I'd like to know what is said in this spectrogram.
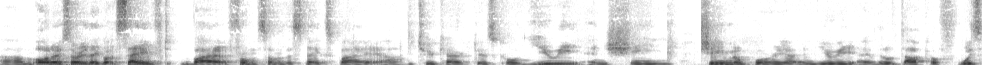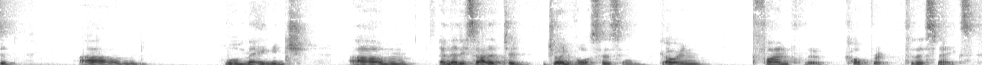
Um, oh no, sorry, they got saved by from some of the snakes by um, two characters called Yui and Sheen. Sheen, a warrior, and Yui, a little dark elf wizard um, or mage. Um, and they decided to join forces and go and find the culprit for the snakes.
